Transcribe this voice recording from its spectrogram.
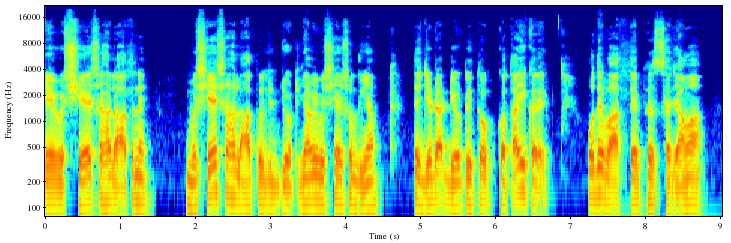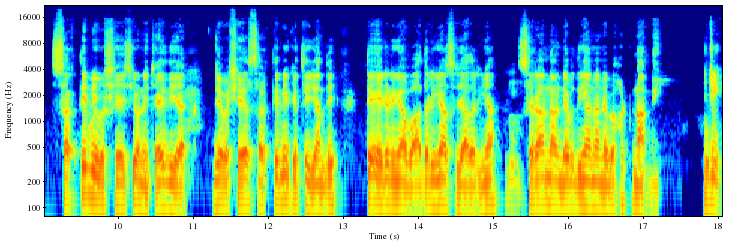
ਇਹ ਵਿਸ਼ੇਸ਼ ਹਾਲਾਤ ਨੇ। ਵਿਸ਼ੇਸ਼ ਹਾਲਾਤ ਵਿੱਚ ਡਿਊਟੀਆਂ ਵੀ ਵਿਸ਼ੇਸ਼ ਹੁੰਦੀਆਂ ਤੇ ਜਿਹੜਾ ਡਿਊਟੀ ਤੋਂ ਕੋਤਾਹੀ ਕਰੇ, ਉਹਦੇ ਵਾਸਤੇ ਫਿਰ ਸਜ਼ਾਵਾਂ ਸਖਤੀ ਵੀ ਵਿਸ਼ੇਸ਼ ਹੀ ਹੋਣੀ ਚਾਹੀਦੀ ਹੈ। ਜੇ ਵਿਸ਼ੇਸ਼ ਸਖਤੀ ਨਹੀਂ ਕੀਤੀ ਜਾਂਦੀ ਤੇ ਇਹ ਜਿਹੜੀਆਂ ਵਾਦੜੀਆਂ ਸਜਾਦੜੀਆਂ ਹਮ। ਸਿਰਾਂ ਨਾਲ ਨਿਭਦੀਆਂ ਨਾਲ ਨਿਭ ਹਟਣਾ ਨਹੀਂ। ਜੀ।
